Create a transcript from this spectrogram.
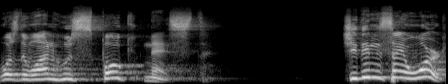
was the one who spoke next. She didn't say a word.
